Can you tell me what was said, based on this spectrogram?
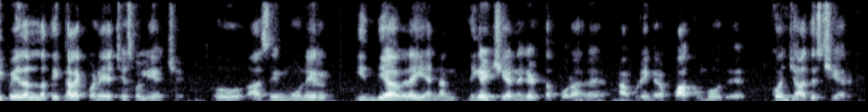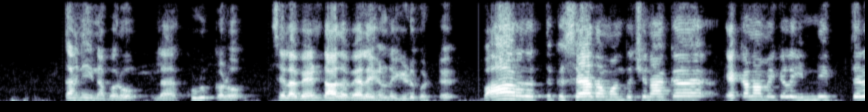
இப்போ இதெல்லாத்தையும் கலெக்ட் பண்ணியாச்சு சொல்லியாச்சு. ஸோ அசிம் முனிர் இந்தியாவில் என்ன நிகழ்ச்சியை நிகழ்த்த போறாரு அப்படிங்கிற பார்க்கும்போது கொஞ்சம் அதிர்ச்சியா இருக்கு. தனி நபரோ இல்லை குழுக்களோ சில வேண்டாத வேலைகளில் ஈடுபட்டு பாரதத்துக்கு சேதம் வந்துச்சுனாக்க எக்கனாமிக்கல இன்னித்திர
